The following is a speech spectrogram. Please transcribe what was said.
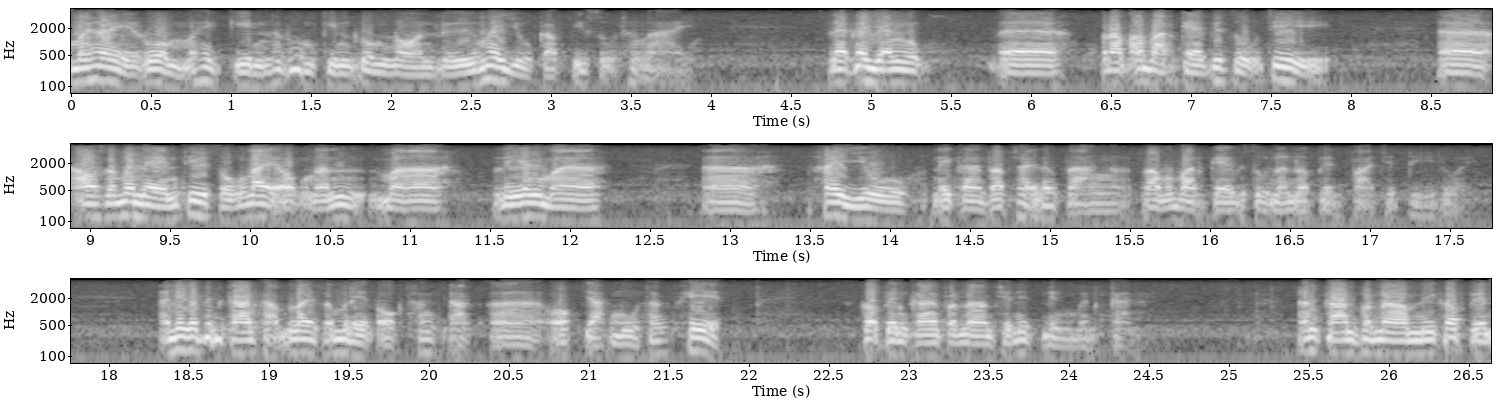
ไม่ให้ร่วมไม่ให้กินร่วมกินร่วมนอนหรือไม่อยู่กับภิกษุทั้งหลาย และก็ยังปรับอบัติแก่ภิกษุที่เอาสมณเณรที่สงไล่ออกนั้นมาเลี้ยงมาให้อยู่ในการรับใช้ต่างๆรับบัติแก่วิสุนั้นเราเป็นป่าจิตีด้วย อันนี้ก็เป็นการขับไล่สมเด็จออกทั้งจากอออกจากหมู่ทั้งเพศ ก็เป็นการประนามชนิดหนึ่งเหมือนกันนั้นการประนามนี้ก็เป็น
